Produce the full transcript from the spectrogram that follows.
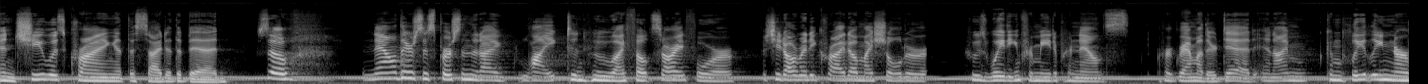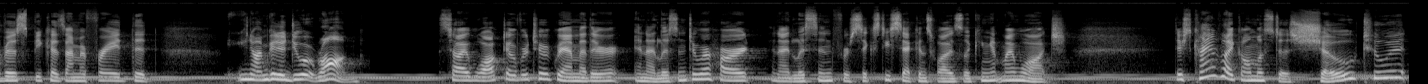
and she was crying at the side of the bed. So now there's this person that I liked and who I felt sorry for. She'd already cried on my shoulder, who's waiting for me to pronounce her grandmother dead. And I'm completely nervous because I'm afraid that, you know, I'm going to do it wrong. So I walked over to her grandmother and I listened to her heart and I listened for 60 seconds while I was looking at my watch there's kind of like almost a show to it.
